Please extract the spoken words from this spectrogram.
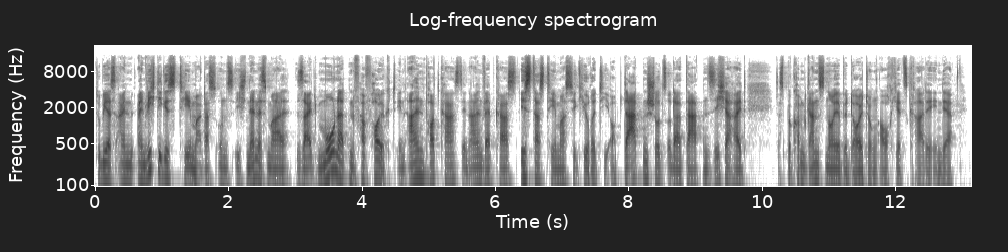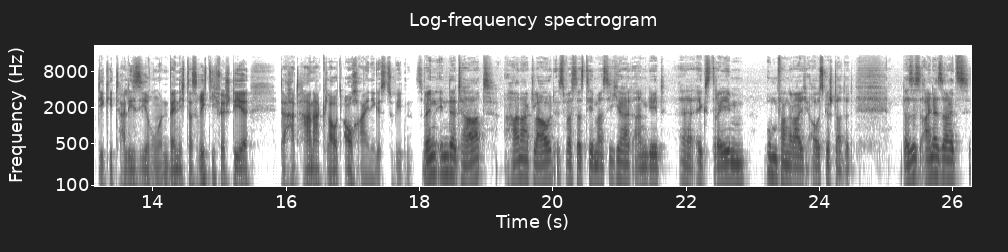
Tobias, ein, ein wichtiges Thema, das uns, ich nenne es mal, seit Monaten verfolgt, in allen Podcasts, in allen Webcasts, ist das Thema Security. Ob Datenschutz oder Datensicherheit, das bekommt ganz neue Bedeutung, auch jetzt gerade in der Digitalisierung. Und wenn ich das richtig verstehe, da hat HANA Cloud auch einiges zu bieten. Sven, in der Tat, HANA Cloud ist, was das Thema Sicherheit angeht, äh, extrem umfangreich ausgestattet. Das ist einerseits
